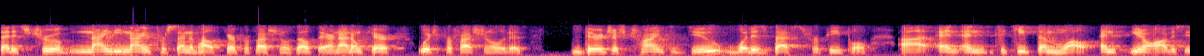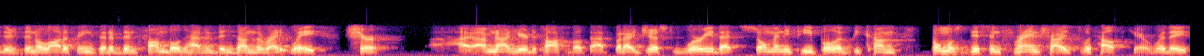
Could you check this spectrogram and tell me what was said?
that it's true of 99% of healthcare professionals out there. And I don't care which professional it is. They're just trying to do what is best for people. Uh, and and to keep them well. And you know, obviously, there's been a lot of things that have been fumbled, haven't been done the right way. Sure, I, I'm not here to talk about that, but I just worry that so many people have become almost disenfranchised with healthcare, where they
